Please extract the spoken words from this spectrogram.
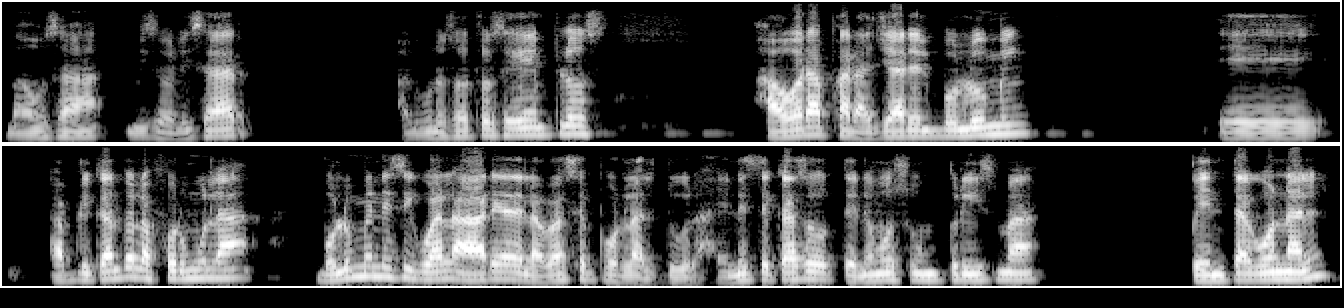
Vamos a visualizar algunos otros ejemplos. Ahora para hallar el volumen, eh, aplicando la fórmula, volumen es igual a área de la base por la altura. En este caso tenemos un prisma pentagonal.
